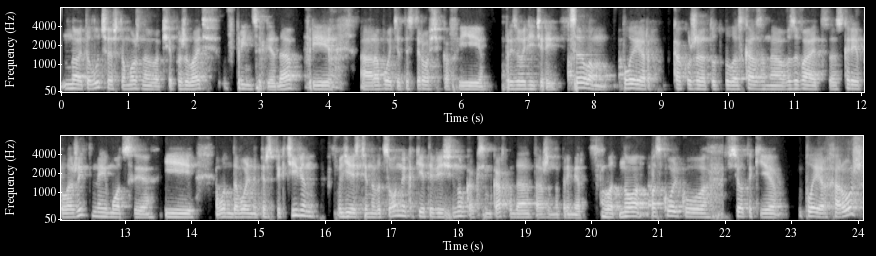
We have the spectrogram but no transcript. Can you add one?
ну, это лучшее, что можно вообще пожелать в принципе да, при работе тестировщиков и производителей. В целом, плеер как уже тут было сказано, вызывает э, скорее положительные эмоции, и он довольно перспективен. Есть инновационные какие-то вещи, ну, как сим-карта, да, та же, например. Вот. Но поскольку все-таки плеер хорош,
